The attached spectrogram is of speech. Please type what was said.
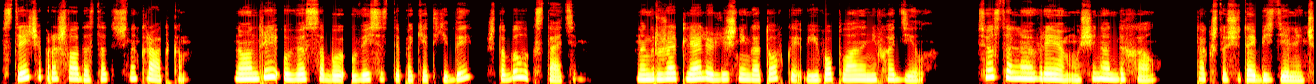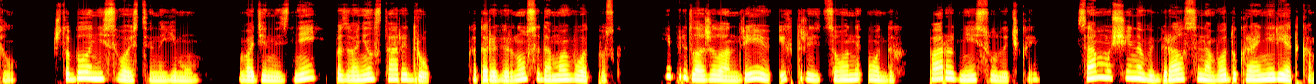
Встреча прошла достаточно кратко, но Андрей увез с собой увесистый пакет еды, что было кстати. Нагружать Лялю лишней готовкой в его планы не входило. Все остальное время мужчина отдыхал, так что, считай, бездельничал, что было не свойственно ему. В один из дней позвонил старый друг, который вернулся домой в отпуск, и предложил Андрею их традиционный отдых – пару дней с удочкой. Сам мужчина выбирался на воду крайне редко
